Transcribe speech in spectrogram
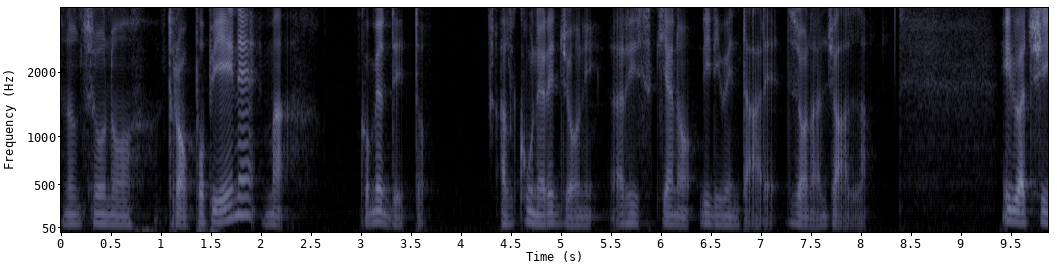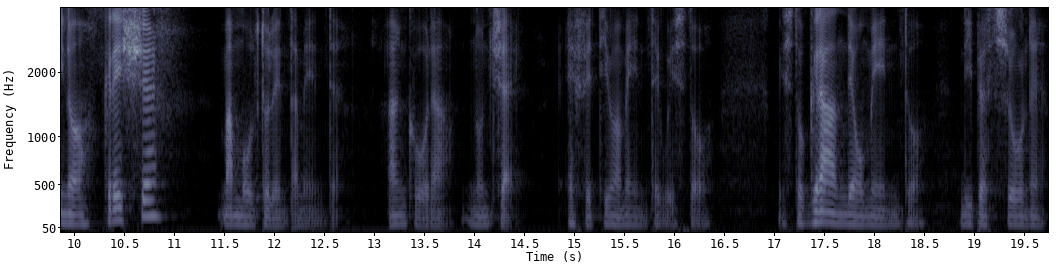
non sono troppo piene, ma come ho detto, alcune regioni rischiano di diventare zona gialla. Il vaccino cresce, ma molto lentamente. Ancora non c'è effettivamente questo, questo grande aumento di persone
